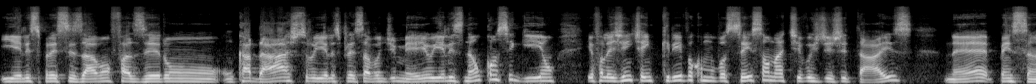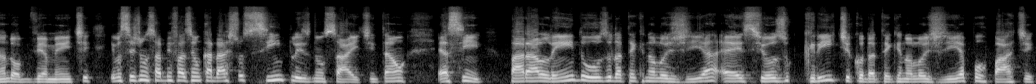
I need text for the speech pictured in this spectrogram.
e eles precisavam fazer um, um, cadastro e eles precisavam de e-mail e eles não conseguiam. E eu falei, gente, é incrível como vocês são nativos digitais, né? Pensando, obviamente, e vocês não sabem fazer um cadastro simples no site. Então, é assim, para além do uso da tecnologia, é esse uso crítico da tecnologia por parte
